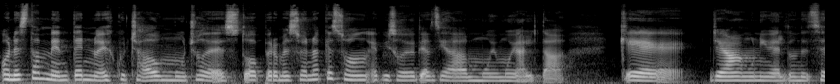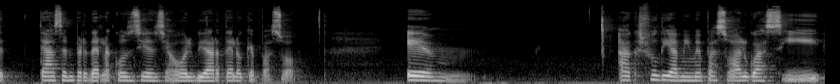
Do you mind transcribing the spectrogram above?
Honestamente no he escuchado mucho de esto, pero me suena que son episodios de ansiedad muy muy alta que llegan a un nivel donde se te hacen perder la conciencia o olvidarte de lo que pasó. Eh, Actually, a mí me pasó algo así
